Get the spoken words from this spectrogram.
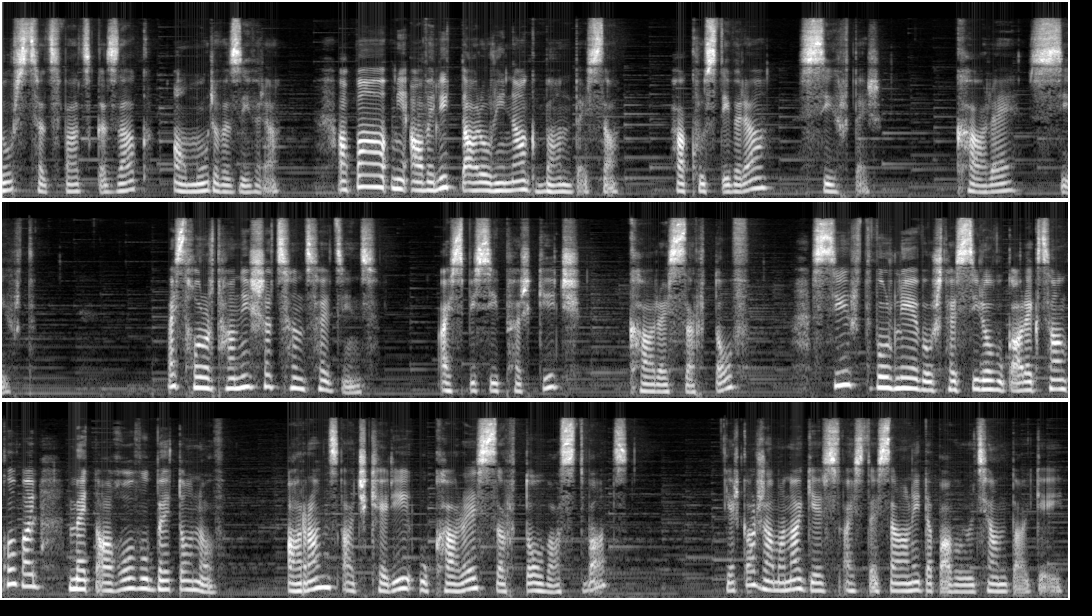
դուրս ցցված կզակ ամուր վզի վրա։ Ապա մի ավելի տարօրինակ բան տեսա։ Հակոստի վրա սիրտ էր։ Քարե սիրտ։ Այս խորհրդանիշը ցնցեց ինձ։ Այսպիսի փրկիչ քարե սրտով Սիրտ, որ լի է ոչ թե սիրով ու կարեկցանքով, այլ մետաղով ու բետոնով, առանց աչքերի ու քարե սրտով Աստված։ Երկար ժամանակ ես այս տեսարանի տպավորության տակ էի։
